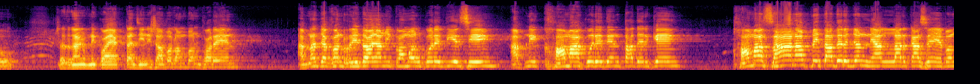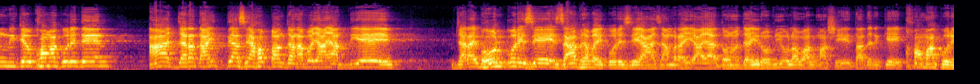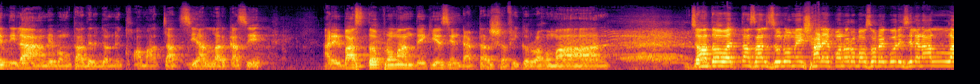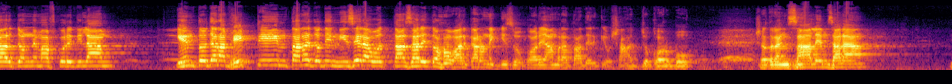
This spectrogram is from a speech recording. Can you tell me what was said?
সুতরাং আপনি কয়েকটা জিনিস অবলম্বন করেন। আপনার যখন হৃদয় আমি কমল করে দিয়েছি, আপনি ক্ষমা করে দেন তাদেরকে। ক্ষমা চান আপনি তাদের জন্য আল্লাহর কাছে এবং নিজেও ক্ষমা করে দেন। আজ যারা দায়িত্বে আছে, আহ্বান জানাব আয়াত দিয়ে। যারাই ভুল করেছে, যা ভেবাই করেছে, আজ আমরা এই আয়াত অনুযায়ী রবিউল আওয়াল মাসে তাদেরকে ক্ষমা করে দিলাম এবং তাদের জন্য ক্ষমা চাচ্ছি আল্লাহর কাছে। আর এর বাস্তব প্রমাণ দেখিয়েছেন ডাক্তার শফিকুর রহমান। যত অত্যাচার জুলুমে সাড়ে পনেরো বছরে করেছিলেন, আল্লাহর জন্য মাফ করে দিলাম। কিন্তু যারা ভিকটিম, তারা যদি নিজেরা অত্যাচারিত হওয়ার কারণে কিছু করে, আমরা তাদেরকেও সাহায্য করব। সুতরাং জালেম যারা,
